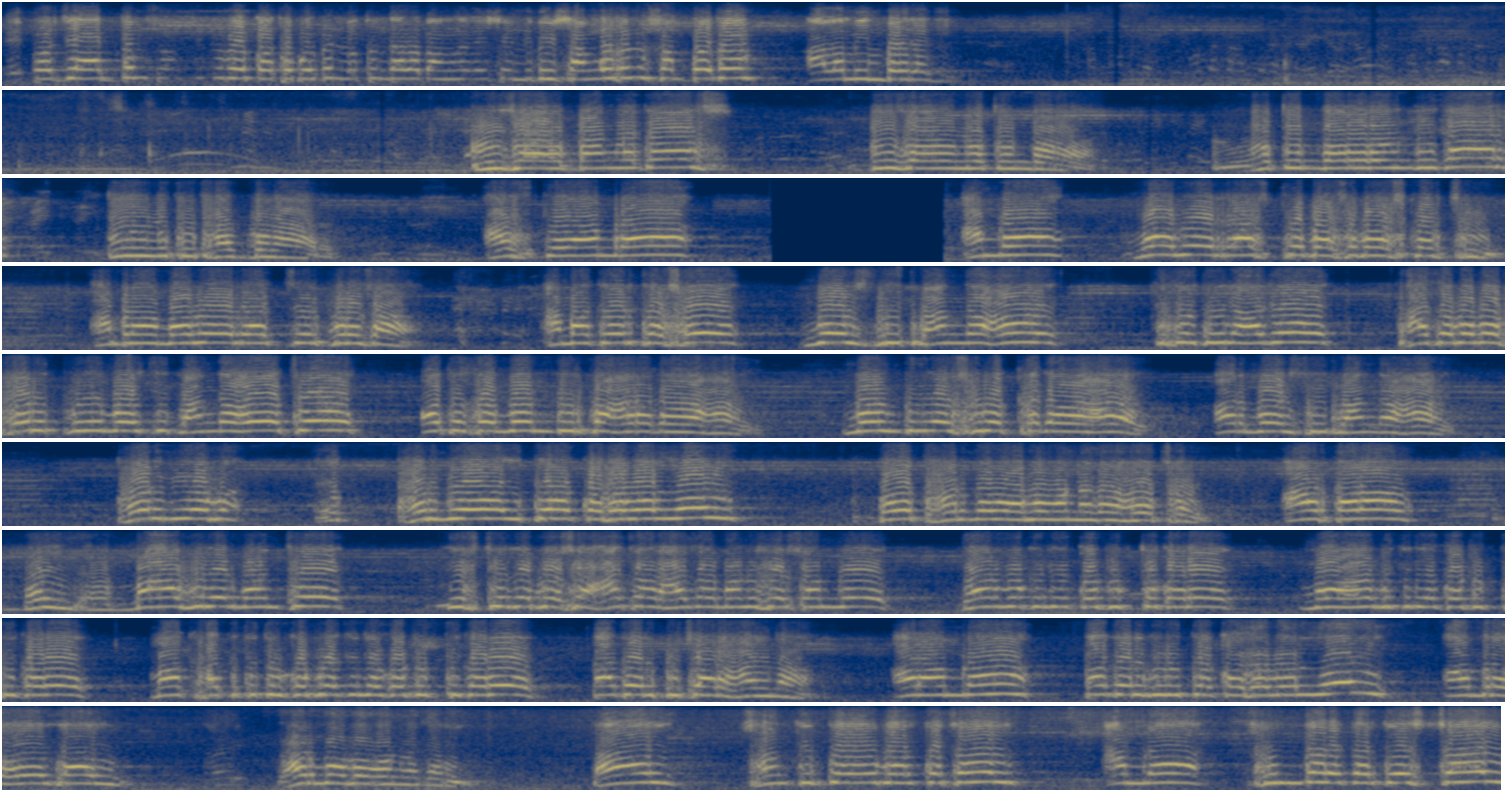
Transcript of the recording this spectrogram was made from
এই পর্যায়ে একদম সংক্ষিপ্তভাবে কথা বলবেন নতুন ধারা বাংলাদেশ এনডিবির সাংগঠনিক সম্পাদক আলামিন বৈরাগী। বিজয় বাংলাদেশ! বিজয় নতুন ধারা নতুন ধারার অঙ্গীকার দুর্নীতি থাকবে না। আজকে আমরা আমরা মবের রাষ্ট্রে বসবাস করছি। আমরা মবের রাজ্যের প্রজা। আমাদের দেশে মসজিদ ভাঙ্গা হয়। কিছুদিন আগে খাজা বাবা ফরিদপুরে মসজিদ ভাঙ্গা হয়েছে, অথচ মন্দির পাহারা দেওয়া হয়। মন্দিরে সুরক্ষা দেওয়া হয় আর মসজিদ ভাঙ্গা হয়। ধর্মীয় ধর্মীয় ইতিহাস কথা বললেই ধর্ম অবমাননা করা হয়েছে। আর তারা ওই মাহফিলের মঞ্চে স্টেজে বসে হাজার হাজার মানুষের সামনে ধর্মকে নিয়ে কটুক্তি করে মহানবীকে নিয়ে কটুক্তি করে, মা খাদ্যতুল কবিরাকে নিয়ে কটুক্তি করে, তাদের বিচার হয় না। আর আমরা তাদের বিরুদ্ধে কথা বললেই আমরা হয়ে যাই ধর্ম অবমাননাকারী। তাই সংক্ষিপ্ত বলতে চাই, আমরা সুন্দর একটা দেশ চাই।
